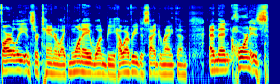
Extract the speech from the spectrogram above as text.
Farley and Surtain are like one A, one B, however you decide to rank them, and then Horn is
